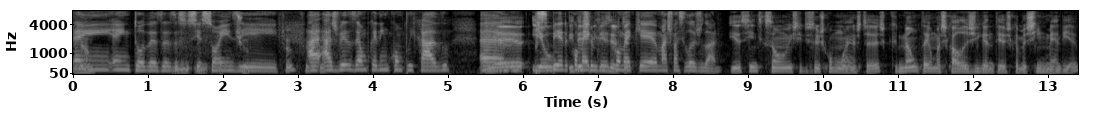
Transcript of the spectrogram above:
em, em todas as associações true, e true, true, a- às vezes é um bocadinho complicado ah, é- eu- perceber e como, é que, dizer-te- como é que é mais fácil ajudar. E eu sinto que são instituições como estas, que não têm uma escala gigantesca, mas sim média,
